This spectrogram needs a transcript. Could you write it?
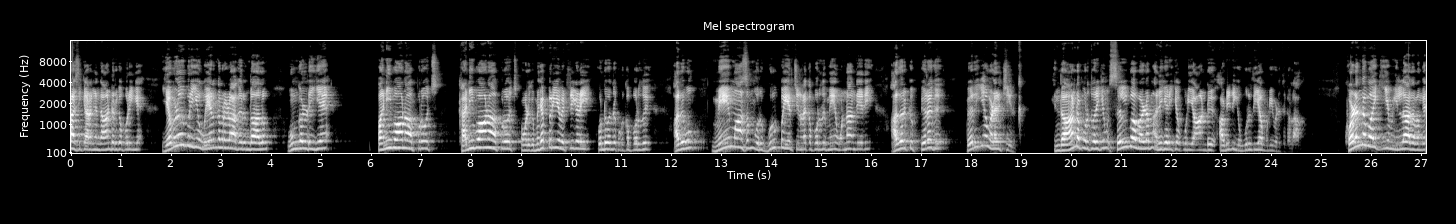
ராசிக்காரங்க இந்த ஆண்டு இருக்க போறீங்க. எவ்வளவு பெரிய உயர்ந்தவர்களாக இருந்தாலும் உங்களுடைய பணிவான அப்ரோச் கனிவான அப்ரோச் உங்களுக்கு மிகப்பெரிய வெற்றிகளை கொண்டு வந்து கொடுக்க போகிறது அதுவும் மே மாதம் ஒரு குரு பயிற்சி நடக்க போகிறது மே ஒன்றாம் தேதி. அதற்கு பிறகு பெரிய வளர்ச்சி இருக்கு. இந்த ஆண்டை பொறுத்த வரைக்கும் செல்வ வளம் அதிகரிக்கக்கூடிய ஆண்டு அப்படின்னு நீங்கள் உறுதியாக முடிவெடுத்துக்கலாம். குழந்தை பாக்கியம் இல்லாதவங்க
